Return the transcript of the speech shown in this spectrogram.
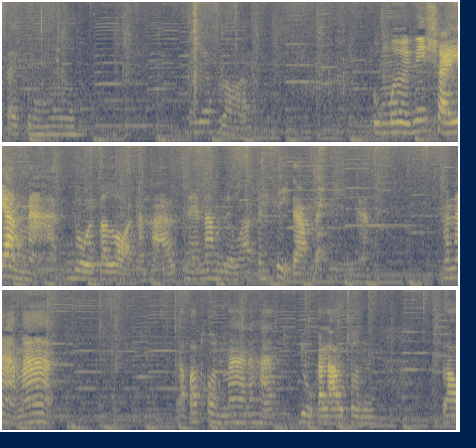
ใส่ถุงมือให้เรียบร้อยถุงมือนี่ใช้อย่างหนาโดยตลอดนะคะ แนะนำเลยว่าเป็นสีดำแบบนี้นะมันหนามาก แล้วก็ทนมากนะคะ อยู่กับเราจนเรา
